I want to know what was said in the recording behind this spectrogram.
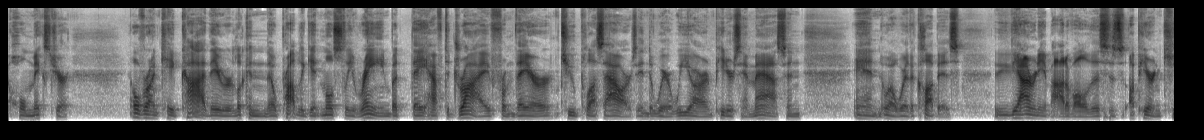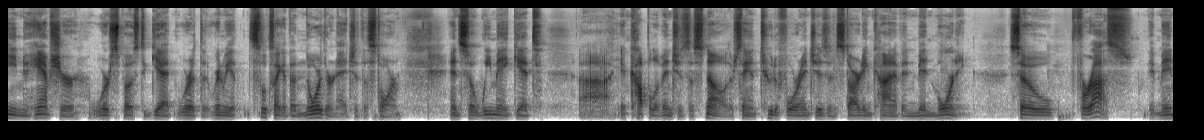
a whole mixture. Over on Cape Cod, they were looking, they'll probably get mostly rain, but they have to drive from there two plus hours into where we are in Petersham, Mass, and, and well, where the club is the irony about of all of this is up here in Keene, New Hampshire, we're supposed to get we're at the, we're going to be at this looks like at the northern edge of the storm, and so we may get uh, a couple of inches of snow. They're saying two to four inches, and starting kind of in mid morning. So for us, it may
